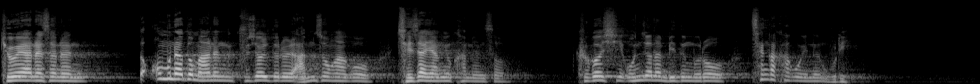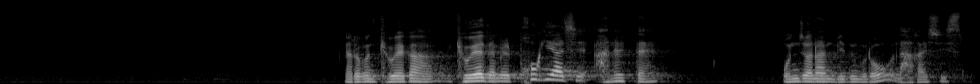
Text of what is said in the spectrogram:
교회 안에서는 너무나도 많은 구절들을 암송하고 제자 양육하면서 그것이 온전한 믿음으로 생각하고 있는 우리. 여러분, 교회가 교회됨을 포기하지 않을 때 온전한 믿음으로 나아갈 수 있습니다.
